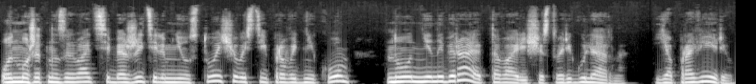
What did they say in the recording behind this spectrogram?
Он может называть себя жителем неустойчивости и проводником, но он не набирает товарищества регулярно. Я проверил.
